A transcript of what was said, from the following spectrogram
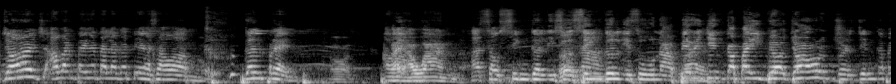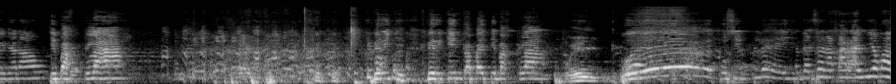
George, awan pa nga talaga ti asawam. Girlfriend. Oh. Awan. Ay, awan. Ah, so single isuna. Oh, so single isuna. Virgin ka pa, George. Virgin ka pa nga now. Tibakla. Virgin, virgin ka pa, tibakla. Wait. Wait. Posible. Hanggang sa nakaraan ka.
